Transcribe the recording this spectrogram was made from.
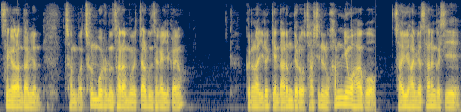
생각한다면 참 뭐 철 모르는 사람의 짧은 생각일까요? 그러나 이렇게 나름대로 자신을 합리화하고 자유하며 사는 것이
